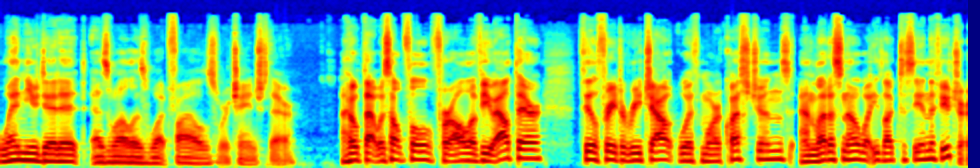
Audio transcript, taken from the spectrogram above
when you did it, as well as what files were changed there. I hope that was helpful for all of you out there. Feel free to reach out with more questions and let us know what you'd like to see in the future.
